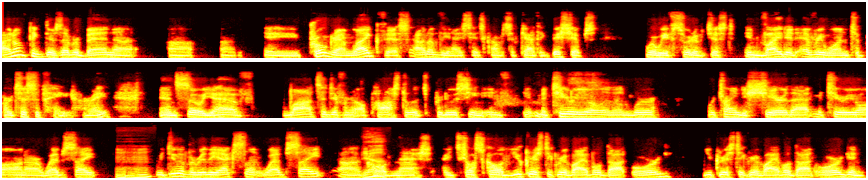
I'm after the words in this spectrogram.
I don't think there's ever been a, a, a program like this out of the United States Conference of Catholic Bishops where we've sort of just invited everyone to participate, right? And so you have lots of different apostolates producing in, material, and then we're we're trying to share that material on our website. Mm-hmm. We do have a really excellent website uh, yeah. called Nash. It's called EucharisticRevival.org, EucharisticRevival.org, and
